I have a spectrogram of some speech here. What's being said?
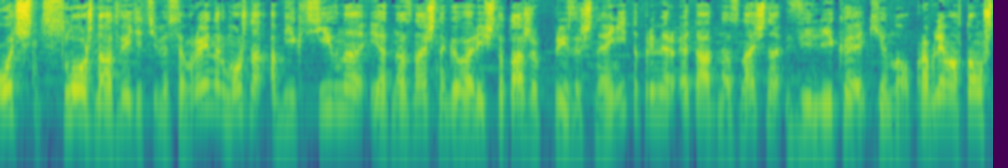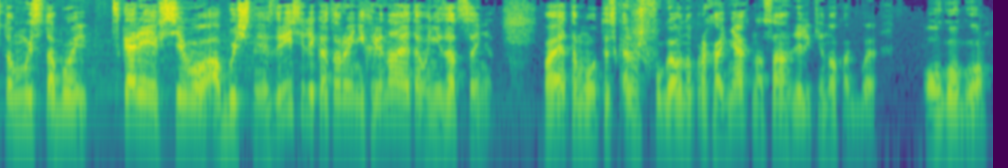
Очень сложно ответить тебе, Сэм Рейнер. Можно объективно и однозначно говорить, что та же «Призрачная нить», например, это однозначно великое кино. Проблема в том, что мы с тобой, скорее всего, обычные зрители, которые ни хрена этого не заценят. Поэтому ты скажешь, фу, говно проходняк, на самом деле кино как бы ого-го.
